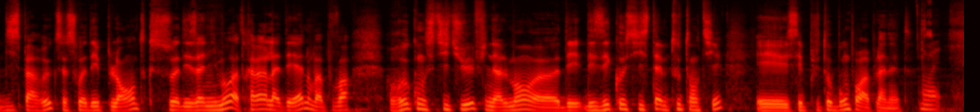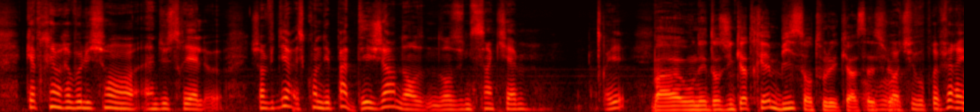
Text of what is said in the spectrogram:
disparues, que ce soit des plantes, que ce soit des animaux, à travers l'ADN, on va pouvoir reconstituer finalement des, écosystèmes tout entiers, et c'est plutôt bon pour la planète. Ouais. Quatrième révolution industrielle. J'ai envie de dire, est-ce qu'on n'est pas déjà dans, dans une cinquième? Bah, on est dans une quatrième bis en tous les cas, c'est sûr. Si vous préférez.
